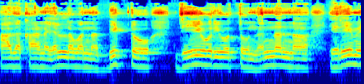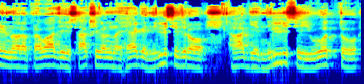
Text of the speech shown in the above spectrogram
ಆದ ಕಾರಣ ಎಲ್ಲವನ್ನ ಬಿಟ್ಟು ದೇವರು ಇವತ್ತು ನನ್ನನ್ನು ಎರೇಮೇನವರ ಪ್ರವಾದಿ ಸಾಕ್ಷಿಗಳನ್ನ ಹೇಗೆ ನಿಲ್ಲಿಸಿದರೋ ಹಾಗೆ ನಿಲ್ಲಿಸಿ ಇವತ್ತು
